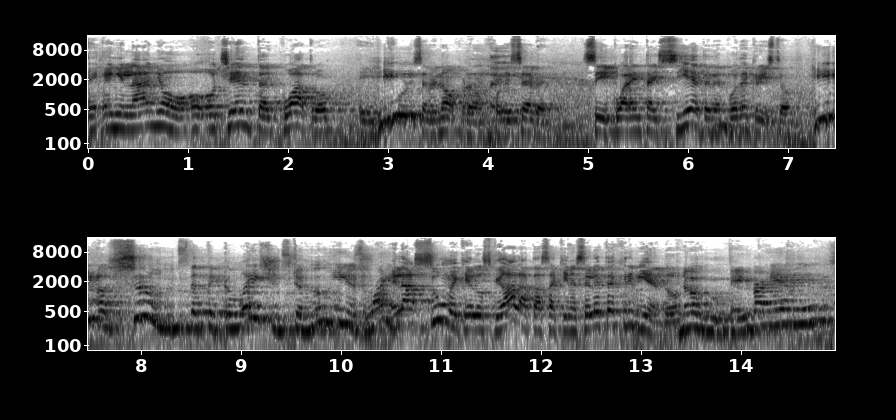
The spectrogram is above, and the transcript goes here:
en, en el año o- 84, He- 47, no, perdón, 47, sí, 47 después de Cristo, he assumes that the Galatians to whom he is él writing asume que los Gálatas a quienes él está escribiendo know who Abraham is,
